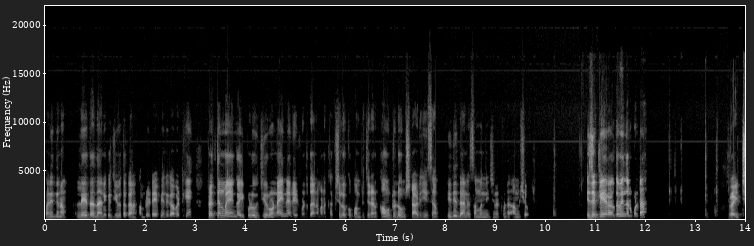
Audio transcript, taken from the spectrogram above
పనిదినం లేదా దాని యొక్క జీవితకాలం కంప్లీట్ అయిపోయింది కాబట్టి ప్రత్యామ్నాయంగా ఇప్పుడు జీరో నైన్ అనేటువంటి దాన్ని మన కక్షలోకి పంపించడానికి కౌంట్ డౌన్ స్టార్ట్ చేశాం. ఇది దానికి సంబంధించినటువంటి అంశం. ఇజ్ ఇట్ క్లియర్ అర్థమైంది అనుకుంటా రైట్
